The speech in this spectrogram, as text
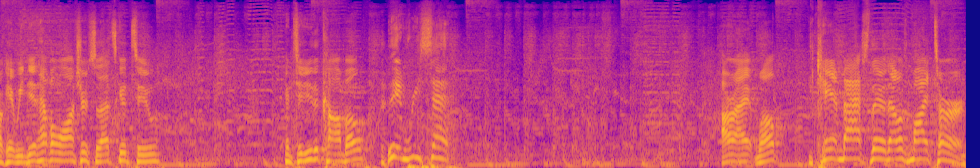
Okay, we did have a launcher, so that's good too. Continue the combo. It reset. All right, well, you can't mash there. That was my turn.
